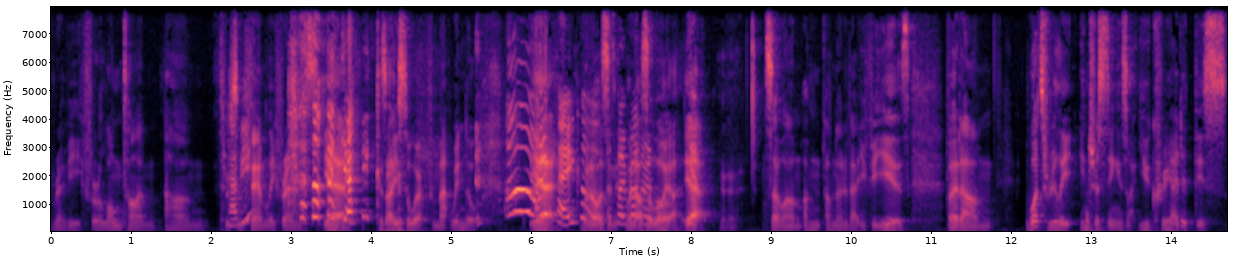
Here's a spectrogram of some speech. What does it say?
Revy for a long time um, through Have some you? family friends. Yeah, because I used to work for Matt Windle. Oh, yeah, okay, cool. When I was in, when I was a brother-in-law. lawyer, yeah. So um, I'm, I've known about you for years, but um, what's really interesting is like you created this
